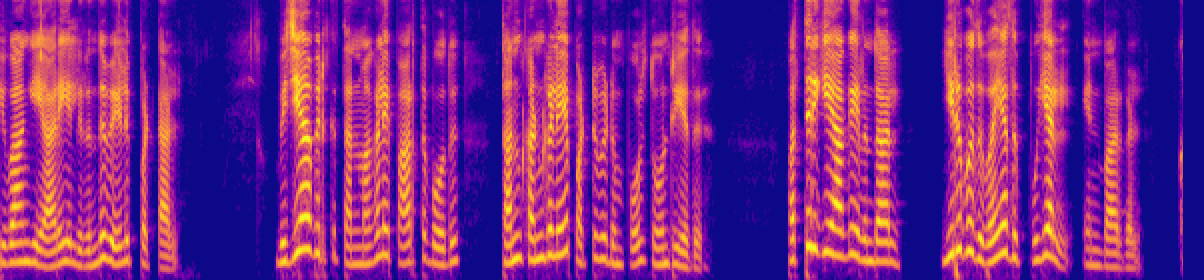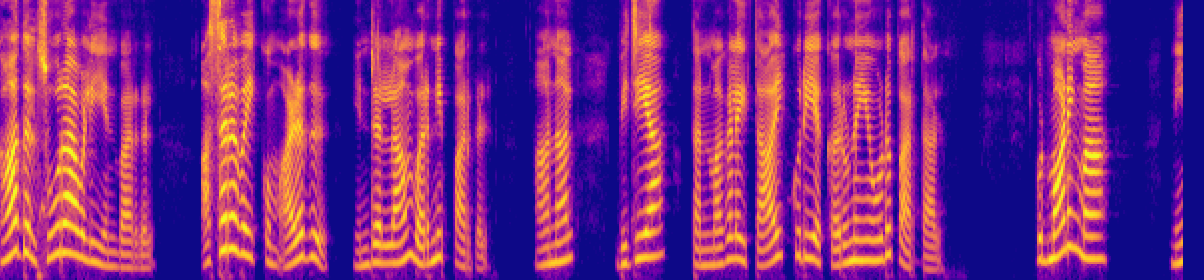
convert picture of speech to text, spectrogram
சிவாங்கி அறையிலிருந்து வெளிப்பட்டாள் விஜயாவிற்கு தன் மகளை பார்த்தபோது தன் கண்களே பட்டுவிடும் போல் தோன்றியது. பத்திரிகையாக இருந்தால் இருபது வயது புயல் என்பார்கள் காதல் சூறாவளி என்பார்கள் அசர வைக்கும் அழகு என்றெல்லாம் வர்ணிப்பார்கள். ஆனால் விஜயா தன் மகளை தாய்க்குரிய கருணையோடு பார்த்தாள். குட் மார்னிங்மா நீ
